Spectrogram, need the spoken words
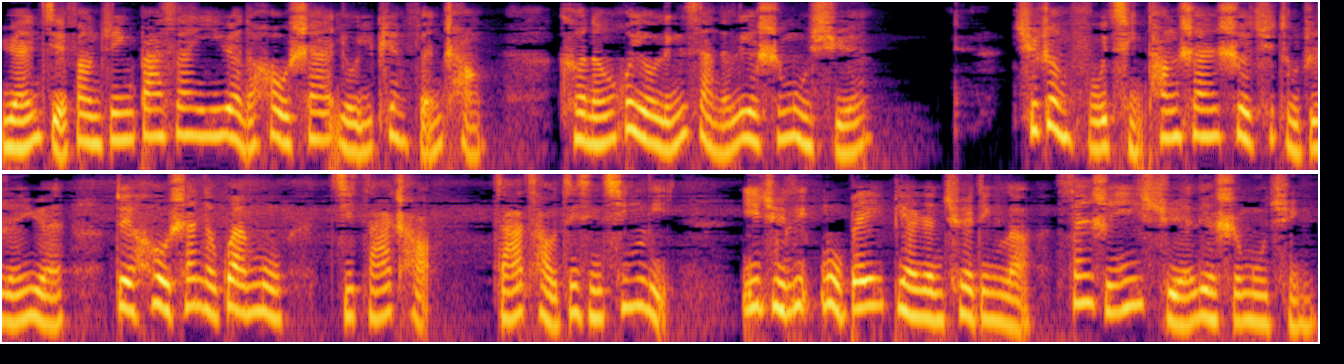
原解放军八三医院的后山有一片坟场，可能会有零散的烈士墓穴。区政府请汤山社区组织人员对后山的灌木及杂草杂草进行清理，依据墓碑辨认确定了三十一穴烈士墓群。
